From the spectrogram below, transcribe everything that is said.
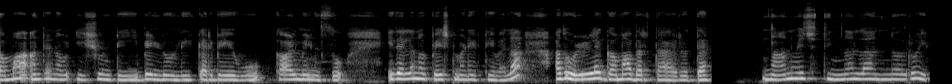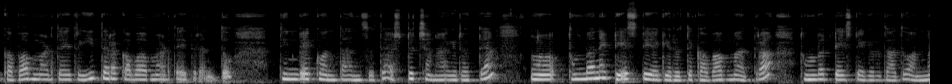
ಘಮ ಅಂದರೆ ನಾವು ಈ ಶುಂಠಿ, ಬೆಳ್ಳುಳ್ಳಿ, ಕರಿಬೇವು, ಕಾಳುಮೆಣಸು ಇದೆಲ್ಲ ನಾವು ಪೇಸ್ಟ್ ಮಾಡಿರ್ತೀವಲ್ಲ, ಅದು ಒಳ್ಳೆ ಘಮ ಬರ್ತಾ ಇರುತ್ತೆ. ನಾನ್ ವೆಜ್ ತಿನ್ನಲ್ಲ ಅನ್ನೋರು ಈ ಕಬಾಬ್ ಮಾಡ್ತಾಯಿದ್ರೆ ಈ ಥರ ಕಬಾಬ್ ಮಾಡ್ತಾಯಿದ್ರಂತೂ ತಿನ್ನಬೇಕು ಅಂತ ಅನಿಸುತ್ತೆ, ಅಷ್ಟು ಚೆನ್ನಾಗಿರುತ್ತೆ. ತುಂಬಾ ಟೇಸ್ಟಿಯಾಗಿರುತ್ತೆ ಕಬಾಬ್ ಮಾತ್ರ. ತುಂಬ ಟೇಸ್ಟಿಯಾಗಿರುತ್ತೆ. ಅದು ಅನ್ನ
